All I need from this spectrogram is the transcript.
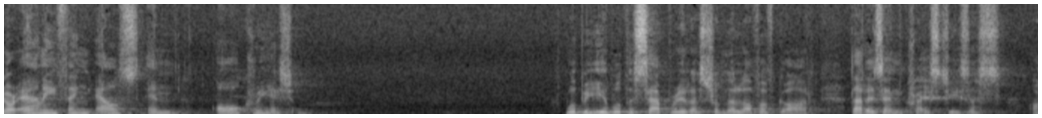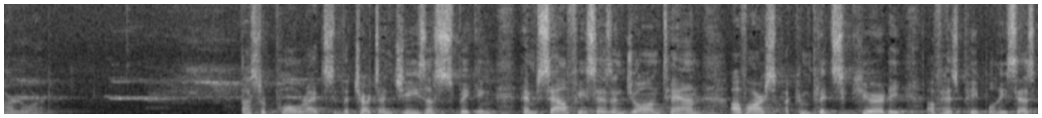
nor anything else in all creation will be able to separate us from the love of God that is in Christ Jesus our Lord. That's what Paul writes to the church. And Jesus speaking himself, he says in John 10, of our complete security of his people, he says,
